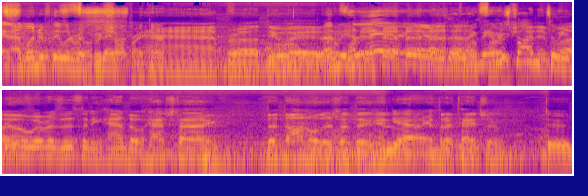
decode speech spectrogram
And I wonder if they would Photoshop right there. Nah, bro, do it. That'd be hilarious. like they Photoshop. respond And if to we us. know whoever's listening, handle hashtag the Donald or something. You know, Yeah. Try to get their attention. Dude.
